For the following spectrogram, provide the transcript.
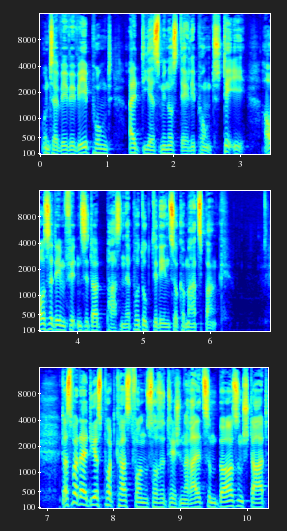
unter www.ideas-daily.de. Außerdem finden Sie dort passende Produktideen zur Commerzbank. Das war der Ideas Podcast von Societe Generale zum Börsenstart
